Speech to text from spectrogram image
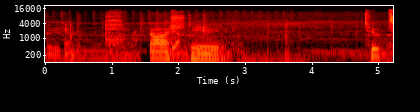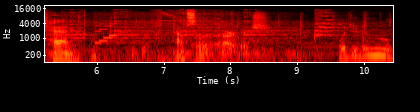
Maybe you can then. Gosh, Yeah. dude. 210. Absolute garbage. What'd you do?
